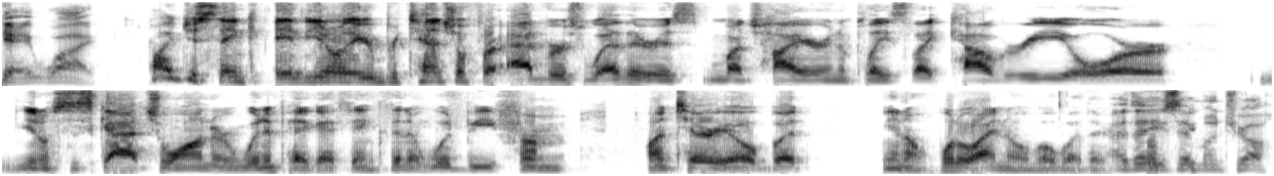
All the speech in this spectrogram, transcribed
okay, why? I just think you know your potential for adverse weather is much higher in a place like Calgary or you know Saskatchewan or Winnipeg. I think than it would be from Ontario. But you know what do I know about weather? I thought you said Montreal.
